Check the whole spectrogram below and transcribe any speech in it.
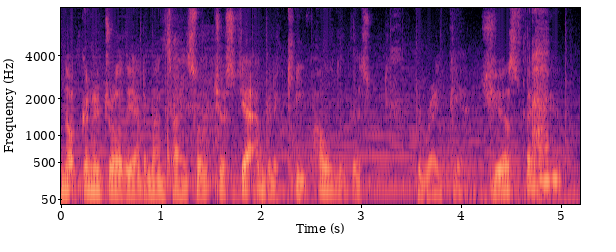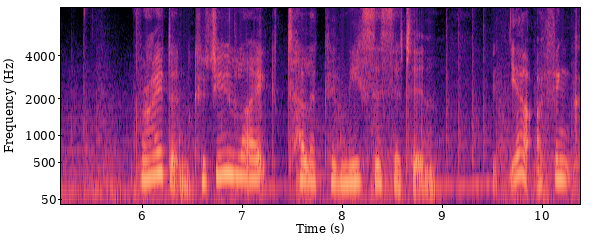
not going to draw the adamantine sword just yet. I'm going to keep hold of this the rapier just for now. Um, Ryden, could you like telekinesis it in? Yeah, I think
